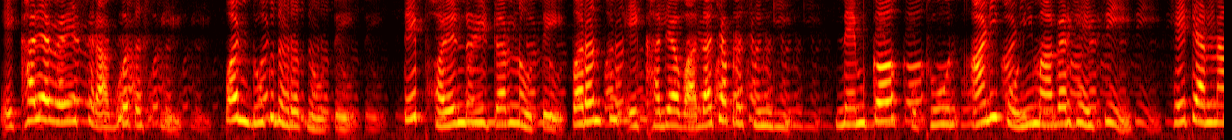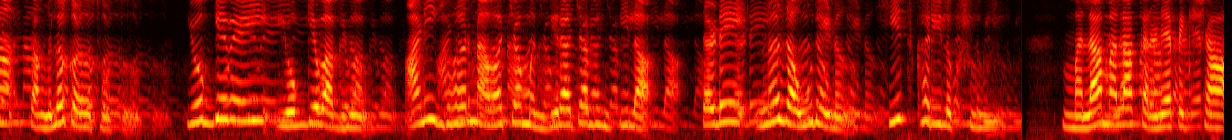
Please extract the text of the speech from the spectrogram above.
एखाद्या वेळेस रागवत असतील पण डूक धरत नव्हते. ते फॉरेन रिटर्न नव्हते. परंतु एखाद्या वादाच्या प्रसंगी नेमकं कुठून आणि कोणी माघार घ्यायची हे त्यांना चांगलं कळत होतं. योग्य वेळी योग्य वागणं आणि घर नावाच्या मंदिराच्या भिंतीला तडे न जाऊ देणं हीच खरी लक्ष्मी. मला मला करण्यापेक्षा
